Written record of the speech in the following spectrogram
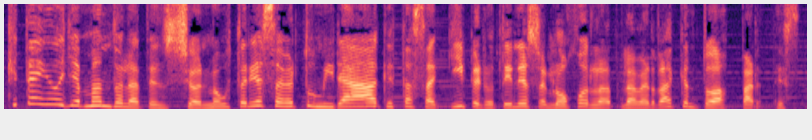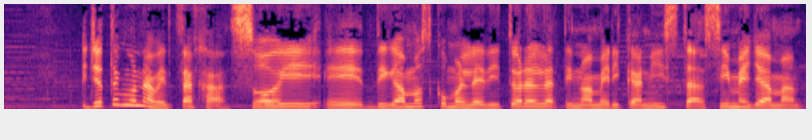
¿Qué te ha ido llamando la atención? Me gustaría saber tu mirada, que estás aquí, pero tienes el ojo, la, la verdad, que en todas partes. Yo tengo una ventaja, soy, eh, digamos, como la editora latinoamericanista, así me llaman.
